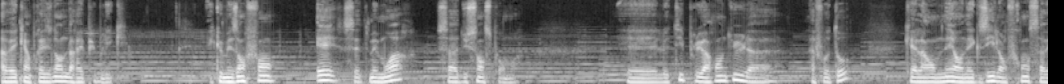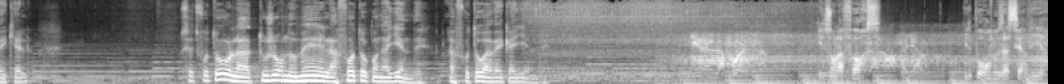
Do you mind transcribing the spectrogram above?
avec un président de la République. Et que mes enfants aient cette mémoire, ça a du sens pour moi. Et le type lui a rendu la, photo qu'elle a emmenée en exil en France avec elle. Cette photo, on l'a toujours nommée la photo con Allende, la photo avec Allende. Ils ont la force, ils pourront nous asservir,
